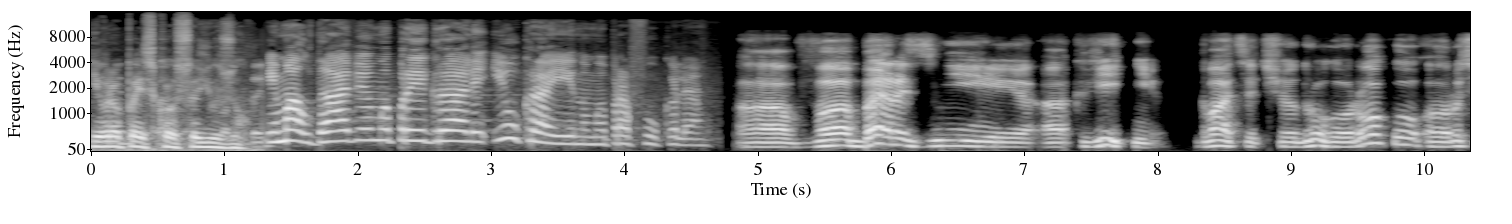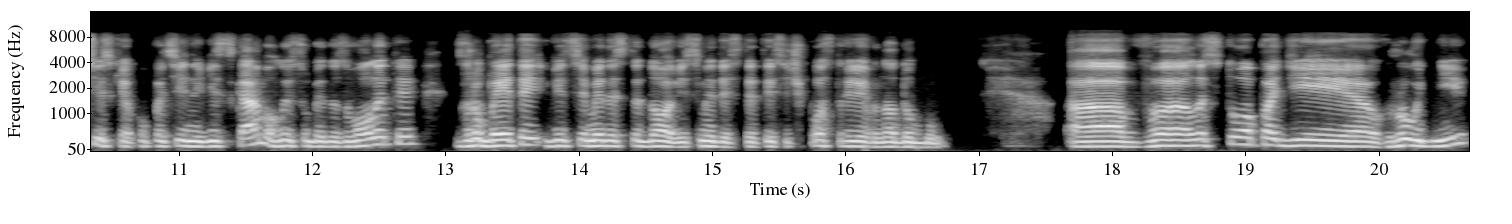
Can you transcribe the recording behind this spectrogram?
Європейського союзу. И Молдавию мы проиграли, и Украину мы профукали. В березні квітні 22-го року російські окупаційні війська могли собі дозволити зробити від 70 до 80 тисяч пострілів на добу. В листопаді грудні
